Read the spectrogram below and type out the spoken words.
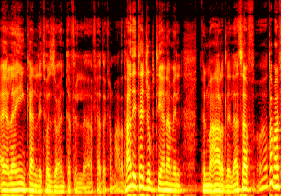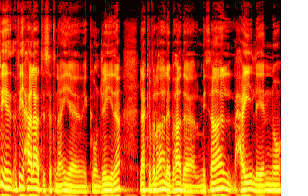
ايا كان اللي توزعه أنت في في هذاك المعرض. هذه تجربتي أنا من في المعارض للأسف. طبعا في في حالات استثنائية يعني يكون جيدة لكن في الغالب هذا المثال حي لأنه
